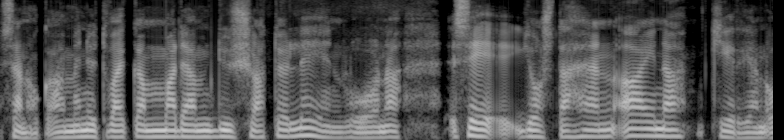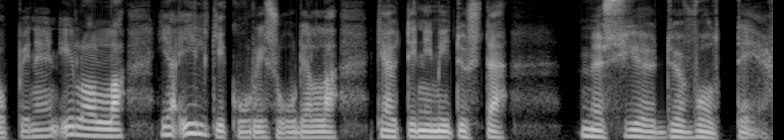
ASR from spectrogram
sanokaamme nyt vaikka Madame du Châtelain luona, se, josta hän aina kirjan oppineen ilolla ja ilkikurisuudella käytti nimitystä Monsieur de Voltaire.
